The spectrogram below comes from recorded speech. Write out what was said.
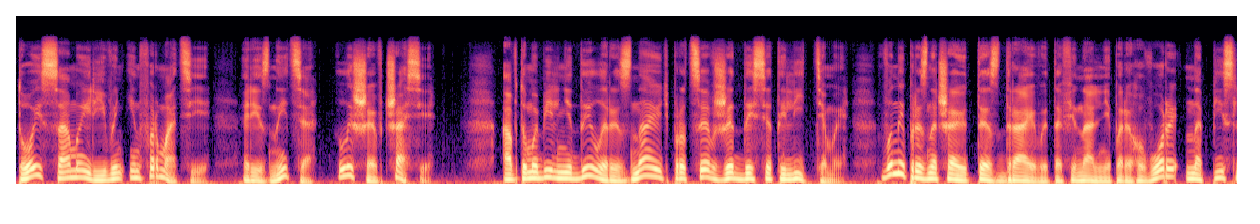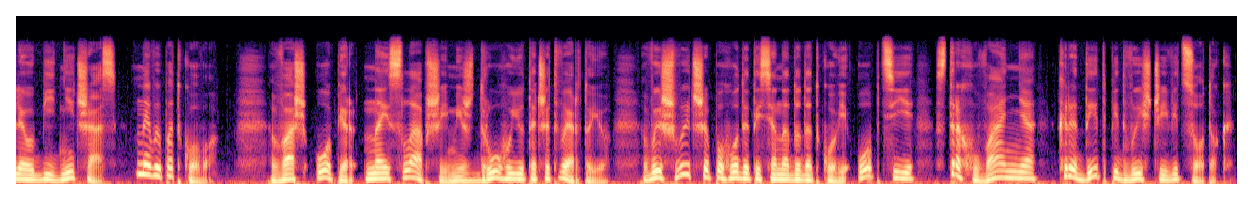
той самий рівень інформації. Різниця лише в часі. Автомобільні дилери знають про це вже десятиліттями. Вони призначають тест-драйви та фінальні переговори на післяобідній час, не випадково. Ваш опір найслабший між другою та четвертою. Ви швидше погодитеся на додаткові опції, страхування, кредит під вищий відсоток.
